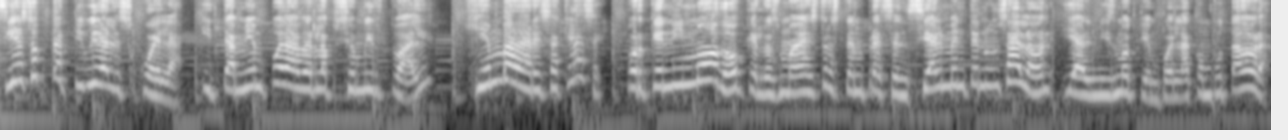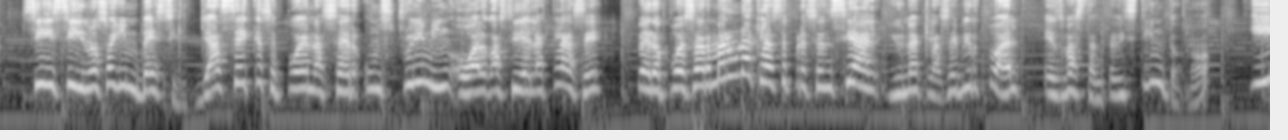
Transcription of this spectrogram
Si es optativo ir a la escuela y también puede haber la opción virtual, ¿quién va a dar esa clase? Porque ni modo que los maestros estén presencialmente en un salón y al mismo tiempo en la computadora. Sí, sí, no soy imbécil. Ya sé que se pueden hacer un streaming o algo así de la clase, pero pues armar una clase presencial y una clase virtual es bastante distinto, ¿no? Y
